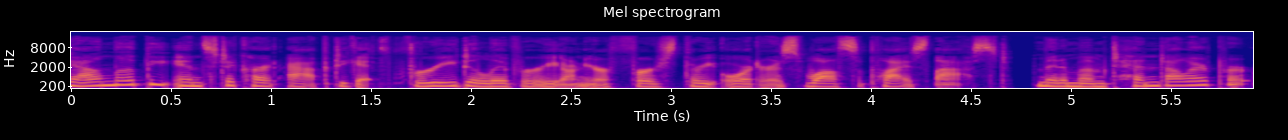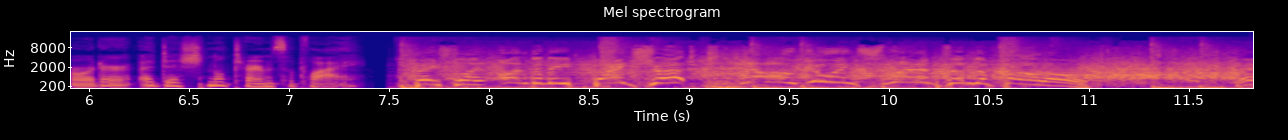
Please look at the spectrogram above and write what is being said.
Download the Instacart app to get free delivery on your first three orders while supplies last. Minimum $10 per order, additional term supply. Baseline underneath, bank shot. No, Ewing slams in the follow.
